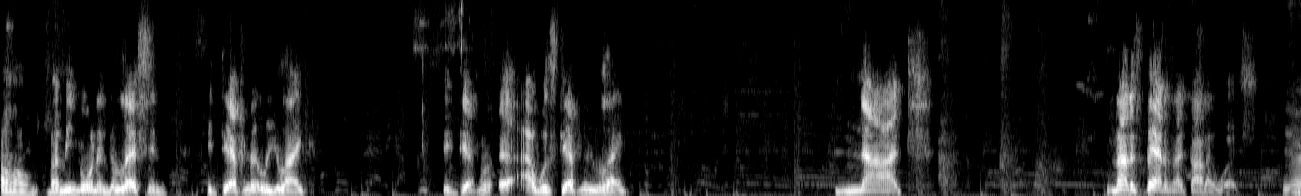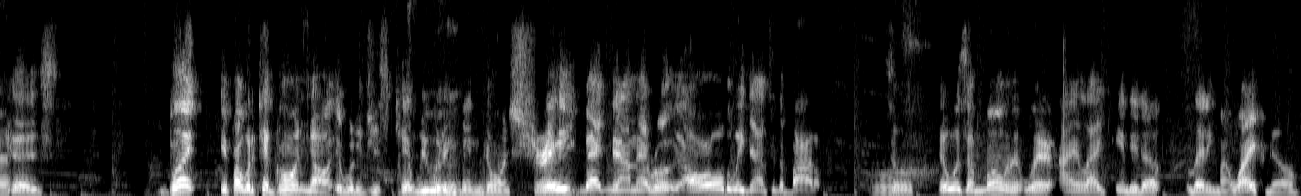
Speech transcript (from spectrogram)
um by me going into lesson, it definitely like it definitely I was definitely like not not as bad as I thought I was Yeah. because but if I would have kept going, no, it would have just kept we would have been going straight back down that road all the way down to the bottom. So there was a moment where I like ended up letting my wife know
